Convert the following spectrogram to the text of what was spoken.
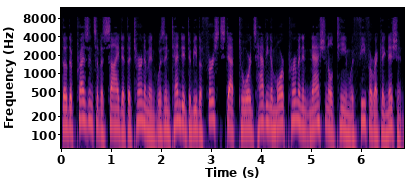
though the presence of a side at the tournament was intended to be the first step towards having a more permanent national team with FIFA recognition.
